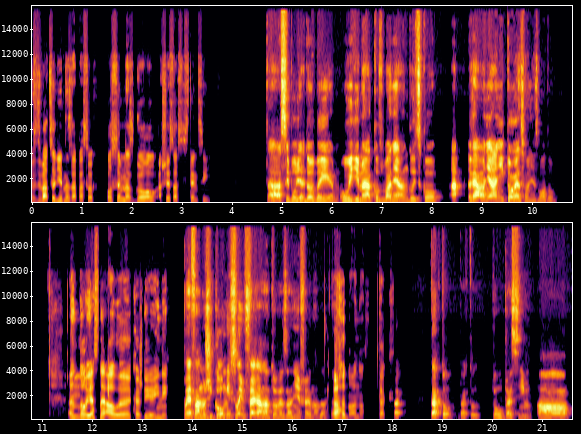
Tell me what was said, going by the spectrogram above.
V 21 zápasoch 18 gólov a 6 asistencií. To asi bude dobrý. Uvidíme, ako zvane Anglicko. A reálne ani Torres ho nezvládol. No jasné, ale každý je iný. Pre fanúšikov myslím Ferrana Torresa, nie Fernanda. Áno, áno. Tak. tak takto, takto to upresním. Uh,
